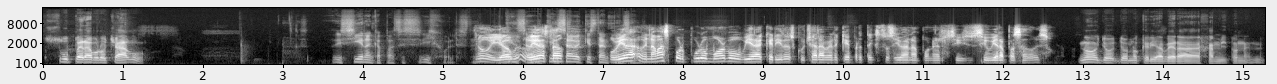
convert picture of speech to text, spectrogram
súper abrochado. Y si eran capaces, híjoles. No, y yo ¿Quién sabe- hubiera quién estado, sabe qué están hubiera, pensando? nada más por puro morbo hubiera querido escuchar a ver qué pretextos iban a poner si, si hubiera pasado eso. No, yo, yo no quería ver a Hamilton en,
